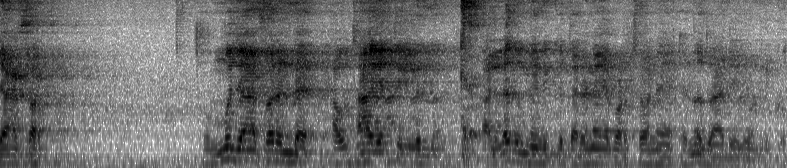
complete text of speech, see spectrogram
ജാഫർ. ഉമ്മു ജാഫറിന്റെ ഔദാര്യത്തിൽ നിന്ന് അല്ലതും എനിക്ക് തരണേ പഠിച്ചോനെ എന്ന് ദ്വാ ചെയ്തുകൊണ്ടിരിക്കുന്നു.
